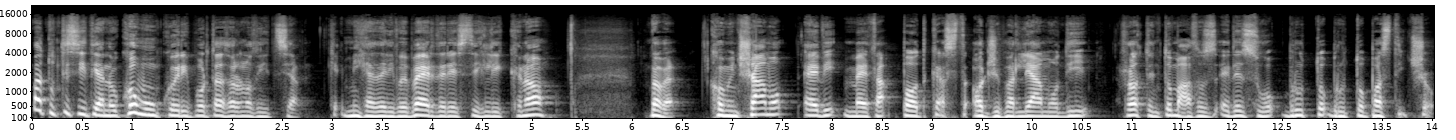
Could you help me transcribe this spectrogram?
ma tutti i siti hanno comunque riportato la notizia. Che mica te li puoi perdere sti click, no? Vabbè, cominciamo Heavy Meta Podcast. Oggi parliamo di Rotten Tomatoes e del suo brutto brutto pasticcio.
